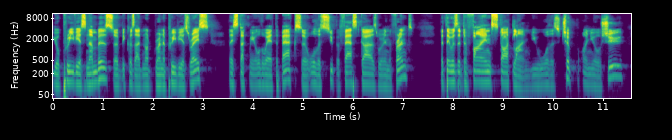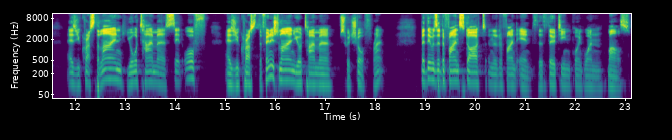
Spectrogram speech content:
your previous numbers. So because I'd not run a previous race, they stuck me all the way at the back. So all the super fast guys were in the front. But there was a defined start line. You wore this chip on your shoe. As you crossed the line, your timer set off. As you crossed the finish line, your timer switched off, right? But there was a defined start and a defined end, the 13.1 miles.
